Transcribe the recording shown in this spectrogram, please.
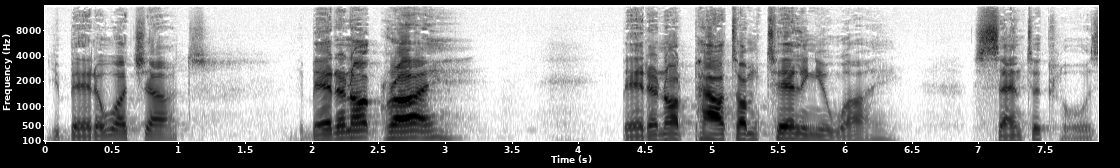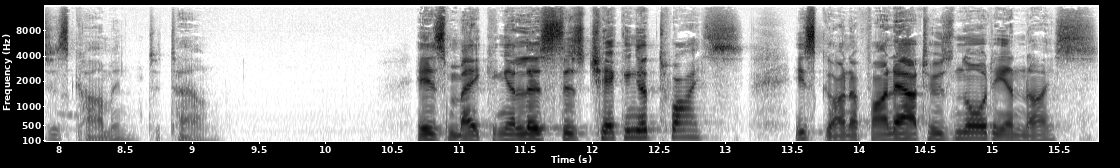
You better watch out. You better not cry. Better not pout, I'm telling you why. Santa Claus is coming to town. He's making a list, he's checking it twice. He's gonna find out who's naughty and nice.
